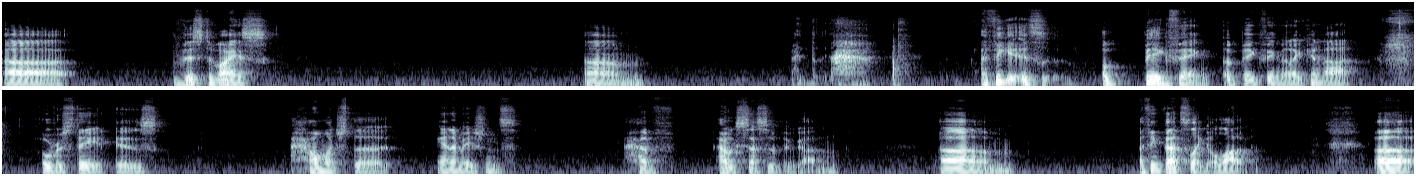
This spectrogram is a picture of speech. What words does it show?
Uh, this device, um, I, think it's a big thing, a big thing that I cannot overstate is how much the animations have how excessive they've gotten. Um, I think that's like a lot of it. Uh,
